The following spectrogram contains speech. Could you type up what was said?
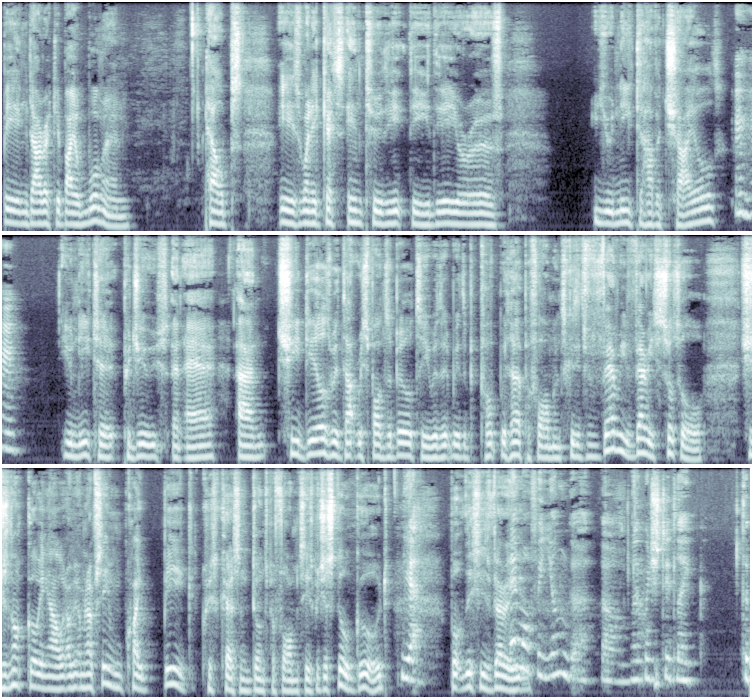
being directed by a woman helps, is when it gets into the, the, the era of you need to have a child, Mm-hmm. you need to produce an heir, and she deals with that responsibility with it, with the, with her performance because it's very very subtle. She's not going out. I mean, I've seen quite big Chris Kirsten Dunst performances, which are still good, Yeah. but this is very. Them off for younger, though. Like when she did, like, the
